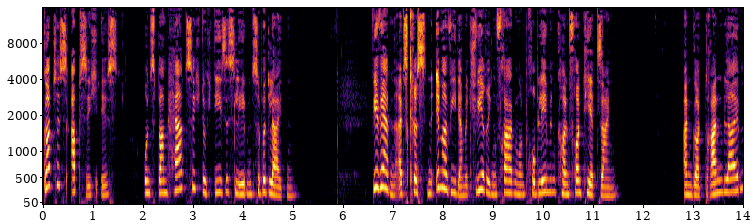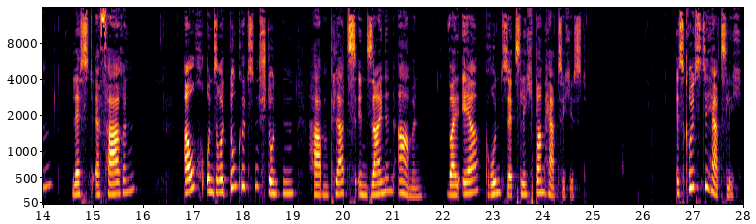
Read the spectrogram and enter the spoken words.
Gottes Absicht ist, uns barmherzig durch dieses Leben zu begleiten. Wir werden als Christen immer wieder mit schwierigen Fragen und Problemen konfrontiert sein. An Gott dranbleiben lässt erfahren, auch unsere dunkelsten Stunden haben Platz in seinen Armen weil er grundsätzlich barmherzig ist. Es grüßt Sie herzlich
